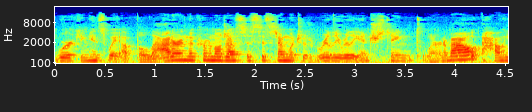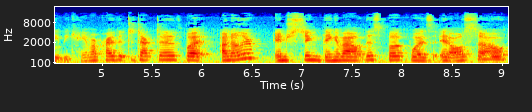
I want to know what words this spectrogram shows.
working his way up the ladder in the criminal justice system, which was really, really interesting to learn about how he became a private detective. But another interesting thing about this book was it also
